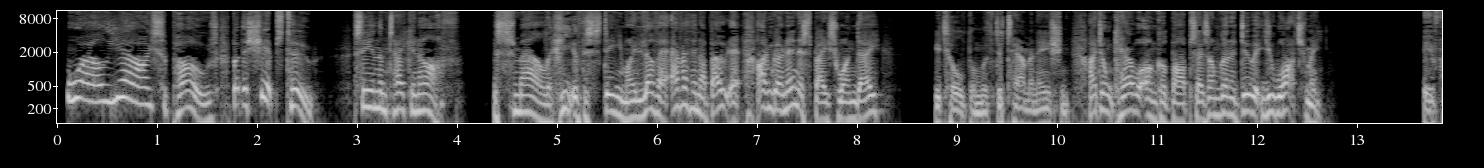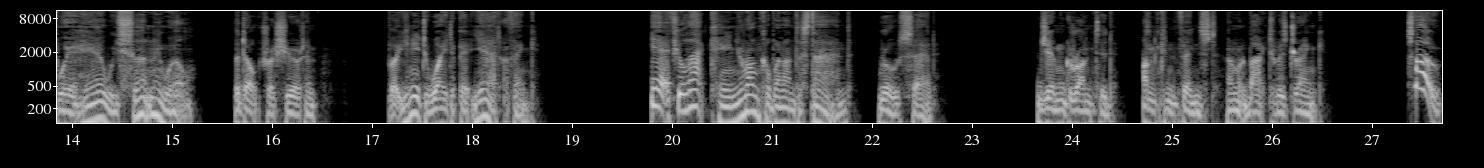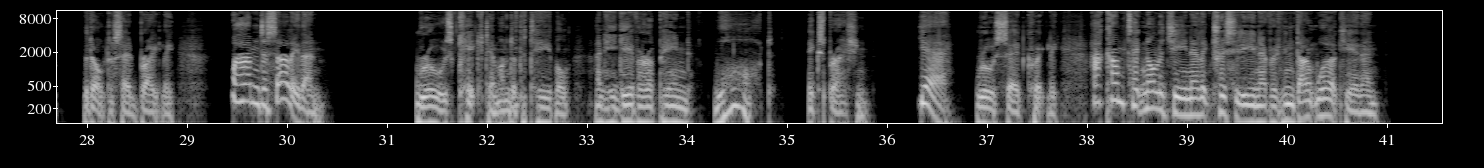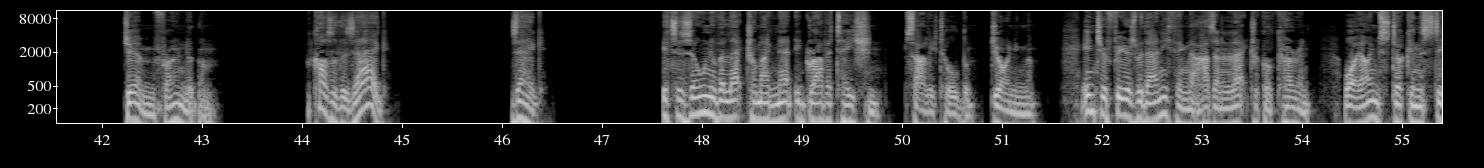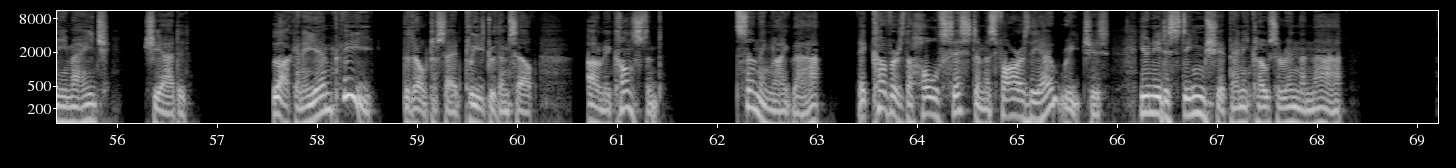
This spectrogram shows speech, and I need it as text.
Well, yeah, I suppose, but the ships too. Seeing them taking off. The smell, the heat of the steam, I love it, everything about it. I'm going into space one day, he told them with determination. I don't care what Uncle Bob says, I'm going to do it, you watch me. If we're here, we certainly will, the doctor assured him. But you need to wait a bit yet, I think. Yeah, if you're that keen, your uncle will understand, Rose said. Jim grunted, unconvinced, and went back to his drink. So, the doctor said brightly, what happened to Sally then? Rose kicked him under the table, and he gave her a pained, what? expression. Yeah, Rose said quickly. How come technology and electricity and everything don't work here then? Jim frowned at them. Because of the Zeg. Zeg, it's a zone of electromagnetic gravitation, Sally told them, joining them. Interferes with anything that has an electrical current. Why, I'm stuck in the steam age, she added. Like an EMP, the doctor said, pleased with himself. Only constant. Something like that. It covers the whole system as far as the outreaches. You need a steamship any closer in than that.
